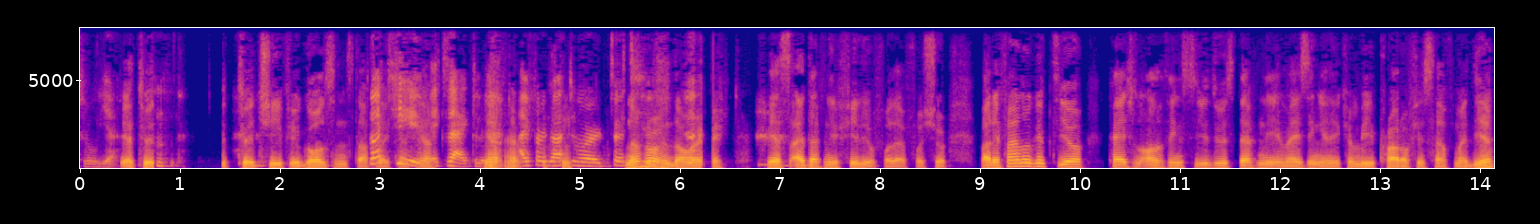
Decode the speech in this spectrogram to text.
to yeah yeah, to to achieve your goals and stuff to like that. achieve Yeah, exactly. yeah, yeah. I forgot the word to No problem, don't worry. Yes, I definitely feel you for that for sure. But if I look at your page and all the things you do, it's definitely amazing and you can be proud of yourself, my dear.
